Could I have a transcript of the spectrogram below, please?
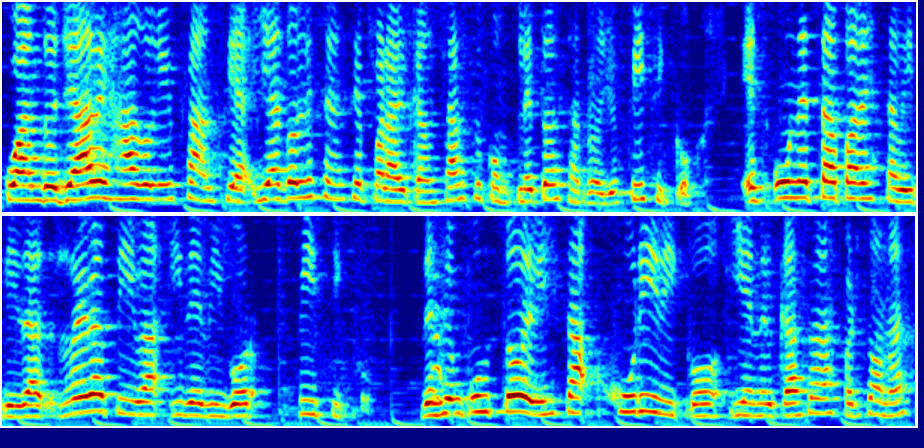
cuando ya ha dejado la infancia y adolescencia para alcanzar su completo desarrollo físico. Es una etapa de estabilidad relativa y de vigor físico. Desde un punto de vista jurídico y en el caso de las personas,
